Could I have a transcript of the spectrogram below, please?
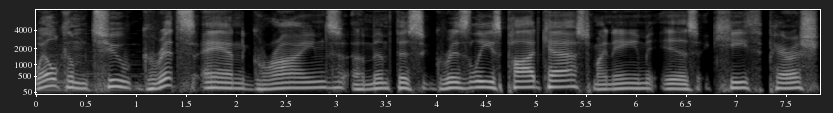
Welcome to Grits and Grinds, a Memphis Grizzlies podcast. My name is Keith Parrish.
